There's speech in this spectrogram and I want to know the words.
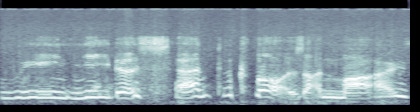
We need a Santa Claus on Mars.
